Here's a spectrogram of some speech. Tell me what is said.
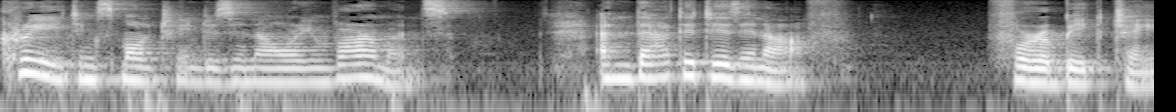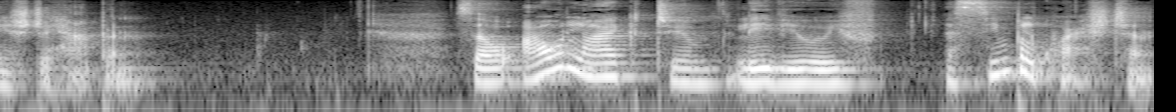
creating small changes in our environments, and that it is enough for a big change to happen. So, I would like to leave you with a simple question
